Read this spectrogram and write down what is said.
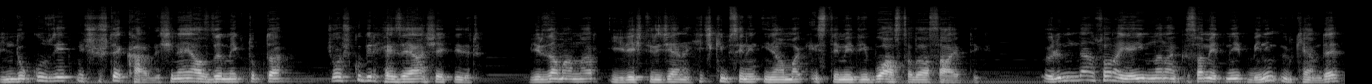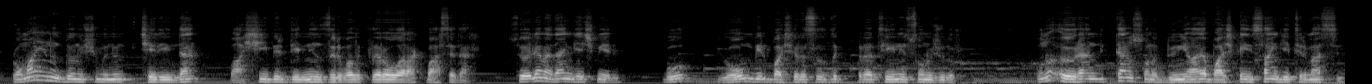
1973'te kardeşine yazdığı mektupta coşku bir hezeyan şeklidir. Bir zamanlar iyileştireceğine hiç kimsenin inanmak istemediği bu hastalığa sahiptik. Ölümünden sonra yayınlanan kısa metni benim ülkemde Romanya'nın dönüşümünün içeriğinden vahşi bir dilinin zırvalıkları olarak bahseder. Söylemeden geçmeyelim. Bu yoğun bir başarısızlık pratiğinin sonucudur. Bunu öğrendikten sonra dünyaya başka insan getirmezsin.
